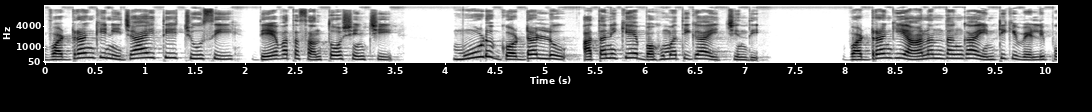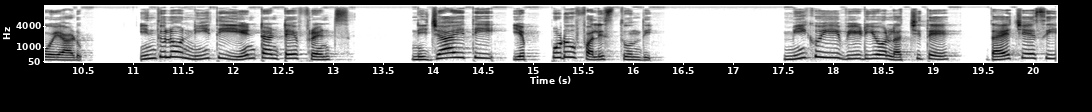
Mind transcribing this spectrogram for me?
వడ్రంగి నిజాయితీ చూసి దేవత సంతోషించి మూడు గొడ్డళ్ళు అతనికే బహుమతిగా ఇచ్చింది. వడ్రంగి ఆనందంగా ఇంటికి వెళ్ళిపోయాడు. ఇందులో నీతి ఏంటంటే ఫ్రెండ్స్ నిజాయితీ ఎప్పుడూ ఫలిస్తుంది. మీకు ఈ వీడియో నచ్చితే దయచేసి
